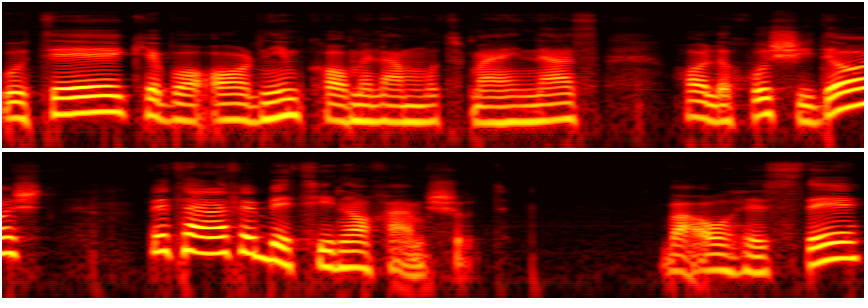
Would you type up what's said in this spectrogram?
گوته که با آرنیم کاملا مطمئن است حال خوشی داشت به طرف بتینا خم شد. و آهسته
